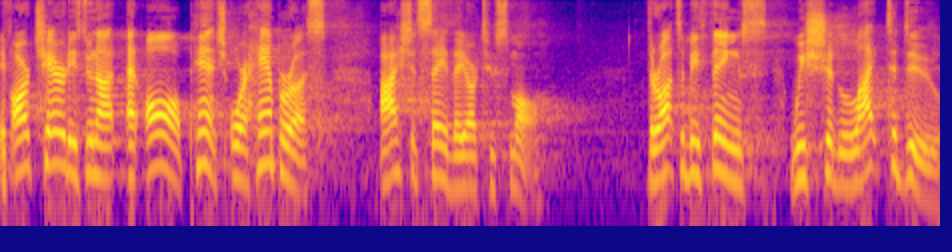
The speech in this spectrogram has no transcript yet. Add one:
If our charities do not at all pinch or hamper us, I should say they are too small. There ought to be things we should like to do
